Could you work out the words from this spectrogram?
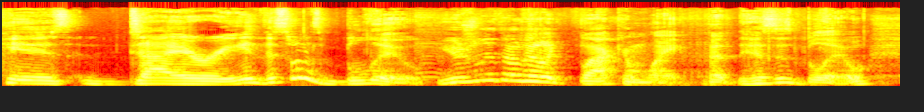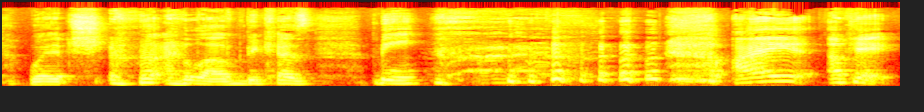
his diary. This one's blue. Usually they're like black and white, but his is blue, which I love because me. I okay.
